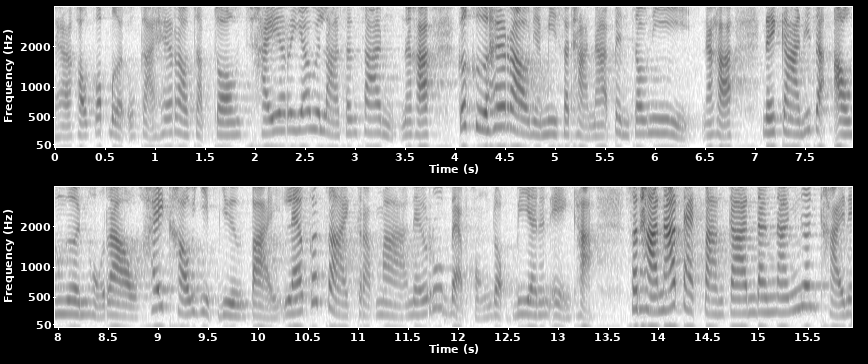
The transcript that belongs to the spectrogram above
นะคะเขาก็เปิดโอกาสให้เราจับจองใช้ระยะเวลาสั้นๆนะคะก็คือให้เราเนี่ยมีสถานะเป็นเจ้าหนี้นะคะในการที่จะเอาเงินของเราให้เขาหยิบยืมไป แล้วก็จ่ายกลับมาในรููปแบบของดอกเบี้ยนั่นเองค่ะ สถานะแตกต่างกันดังนั้นเงื่อนไขใน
